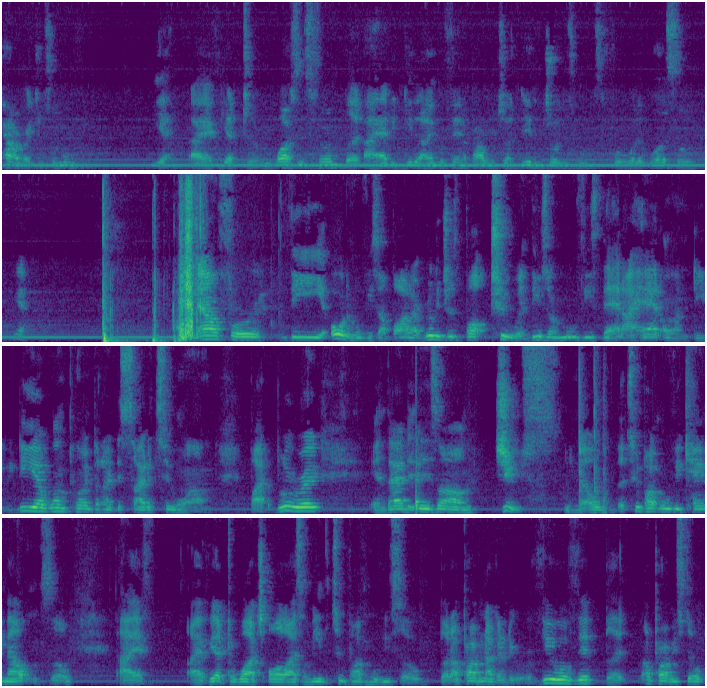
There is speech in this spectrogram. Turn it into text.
Power Rangers, the movie. Yeah, I have yet to watch this film, but I had to get it. I am a fan of Power Rangers. I did enjoy this movie for what it was, so yeah. Now for the older movies I bought, I really just bought two, and these are movies that I had on DVD at one point, but I decided to um, buy the Blu-ray, and that is um, Juice. You know, the Tupac movie came out, so I have I have yet to watch All Eyez on Me, the Tupac movie, so but I'm probably not gonna do a review of it, but I'm probably still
